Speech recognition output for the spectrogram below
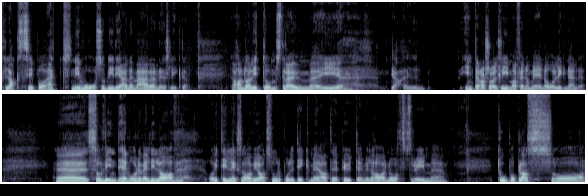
flaksig på ett nivå, så blir det gjerne værende slik. Det, det handler litt om strøm i ja, internasjonale klimafenomen og lignende. Eh, så vind har vært veldig lav. Og i tillegg så har vi jo hatt storpolitikk med at Putin vil ha North Stream 2 eh, på plass. Og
